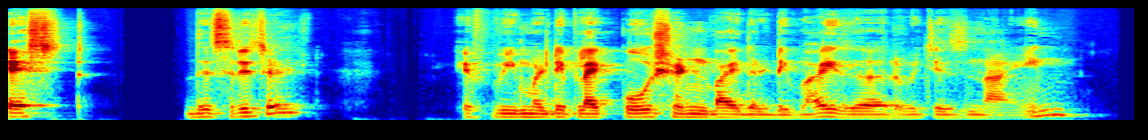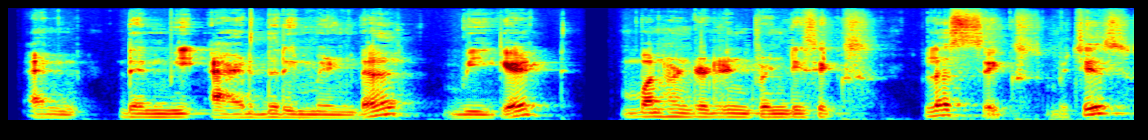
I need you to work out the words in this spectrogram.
test this result. If we multiply quotient by the divisor, which is 9, and then we add the remainder, we get 126 plus 6, which is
